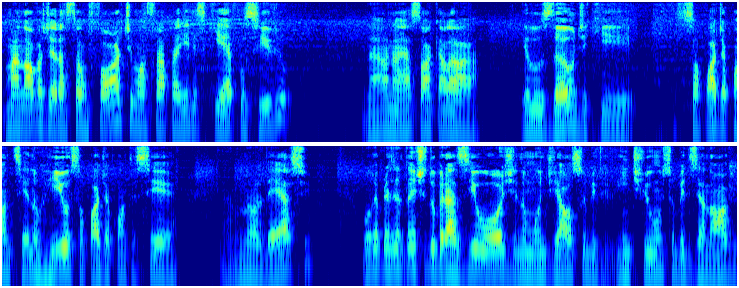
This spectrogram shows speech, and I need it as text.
uma nova geração forte, mostrar para eles que é possível, né? não é só aquela ilusão de que só pode acontecer no Rio, só pode acontecer né, no Nordeste. O representante do Brasil hoje no Mundial Sub-21 e Sub-19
